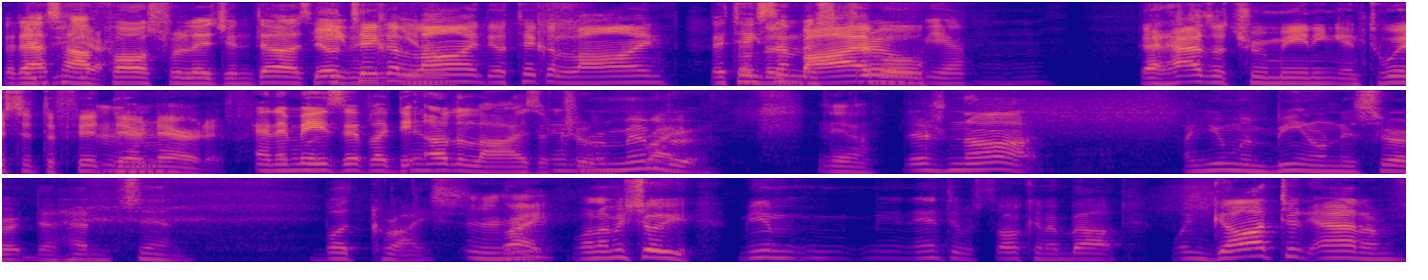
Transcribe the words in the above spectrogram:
But that's They- how yeah. false religion does. They'll even, take a you know, line. They'll take a line they take the Bible. true, yeah, that has a true meaning and twist it to fit their Mhm. narrative. and it makes it like the And- other lies are And true. remember, yeah. there's not a human being on this earth that hadn't sinned, but Christ. Mhm. Right. Well, let me show you. Me and me and Anthony was talking about when God took Adam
